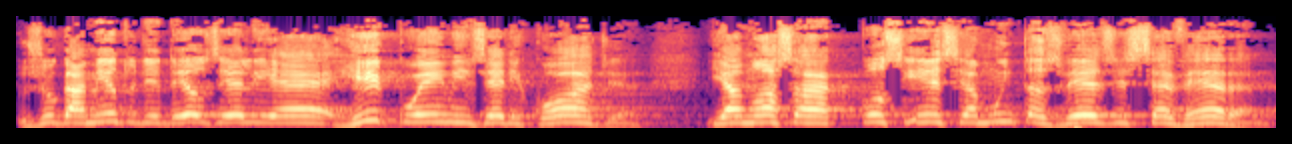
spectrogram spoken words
O julgamento de Deus ele é rico em misericórdia e a nossa consciência muitas vezes severa.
